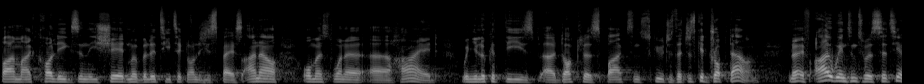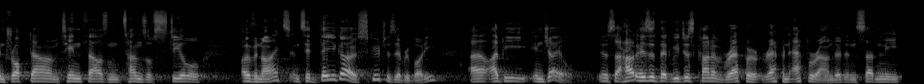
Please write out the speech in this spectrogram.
by my colleagues in the shared mobility technology space. I now almost want to uh, hide when you look at these uh, dockless bikes and scooters that just get dropped down. You know, if I went into a city and dropped down 10,000 tons of steel overnight and said, there you go, scooters, everybody, uh, I'd be in jail. You know, so how is it that we just kind of wrap, a, wrap, an app around it and suddenly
